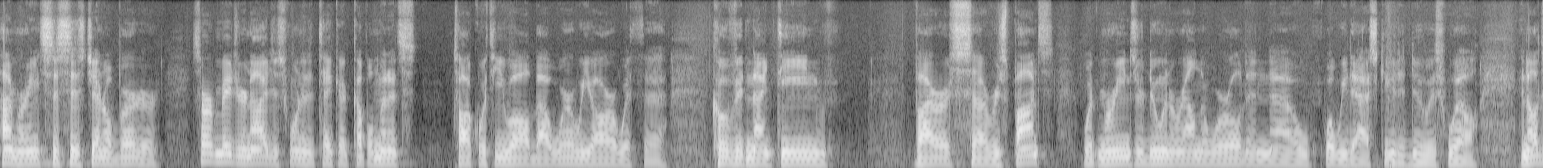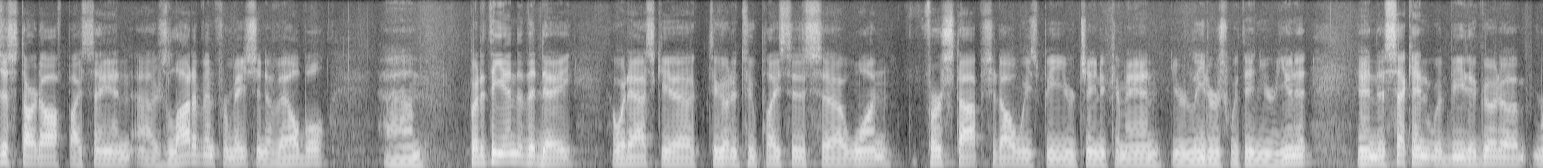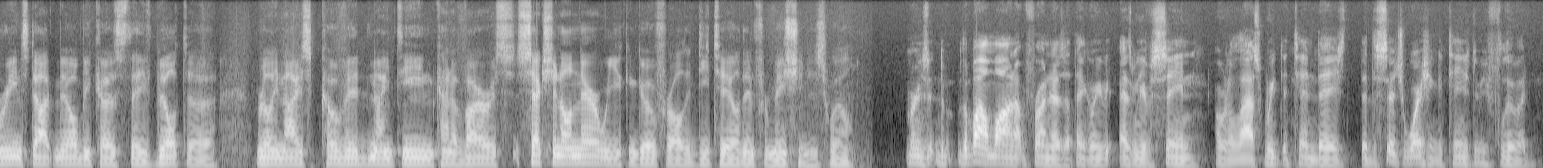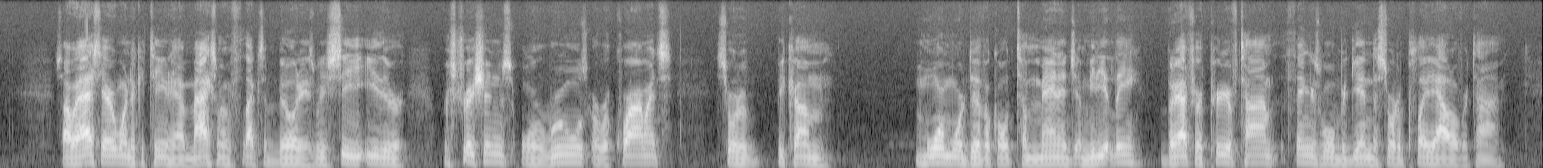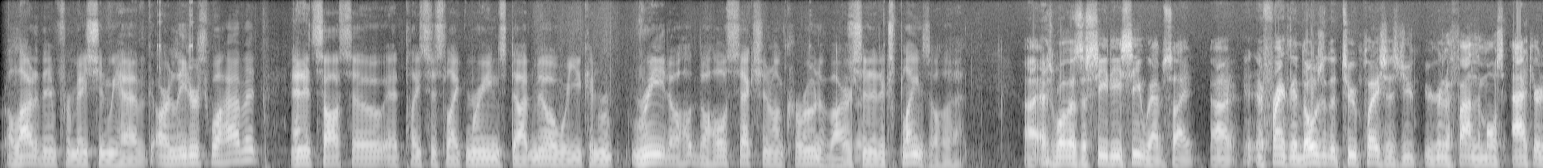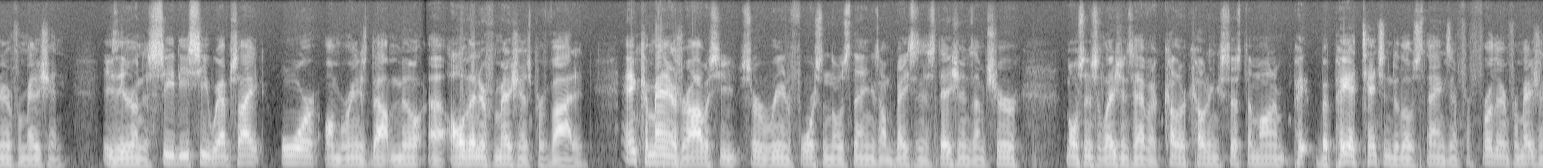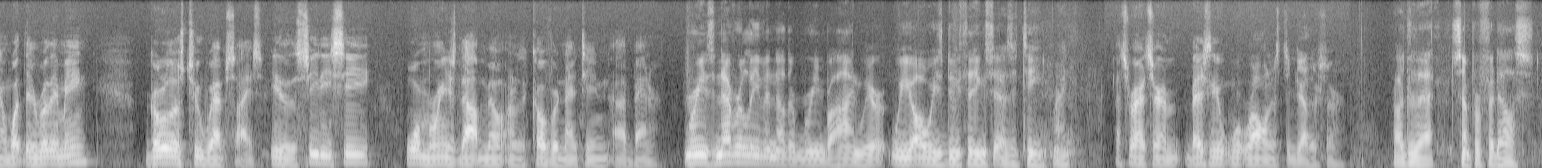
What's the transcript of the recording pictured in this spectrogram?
Hi Marines, this is General Berger. Sergeant Major and I just wanted to take a couple minutes talk with you all about where we are with the COVID-19 virus uh, response, what Marines are doing around the world, and uh, what we'd ask you to do as well. And I'll just start off by saying uh, there's a lot of information available, um, but at the end of the day, I would ask you to go to two places. Uh, one, first stop should always be your chain of command, your leaders within your unit. And the second would be to go to marines.mil because they've built a really nice COVID-19 kind of virus section on there where you can go for all the detailed information as well. Marines, the, bottom line up front is I think we as we have seen over the last week to 10 days that the situation continues to be fluid. So I would ask everyone to continue to have maximum flexibility as we see either restrictions or rules or requirements sort of become more and more difficult to manage immediately. But after a period of time, things will begin to sort of play out over time. A lot of the information we have, our leaders will have it, and it's also at places like marines.mil where you can read a, the whole section on coronavirus and it explains all that. Uh, as well as the CDC website. Uh, and frankly, those are the two places you, are going to find the most accurate information either on the CDC website or on marines.mil. Uh, all that information is provided. And commanders are obviously sort of reinforcing those things on bases and stations. I'm sure most installations have a color coding system on them, pay, but pay attention to those things. And for further information on what they really mean, go to those two websites, either the CDC or marines.mil under the COVID-19 uh, banner. Marines never leave another Marine behind. We, are, we always do things as a team, right? That's right, sir. And basically, we're all in this together, sir. Roger that. Semper Fidelis.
